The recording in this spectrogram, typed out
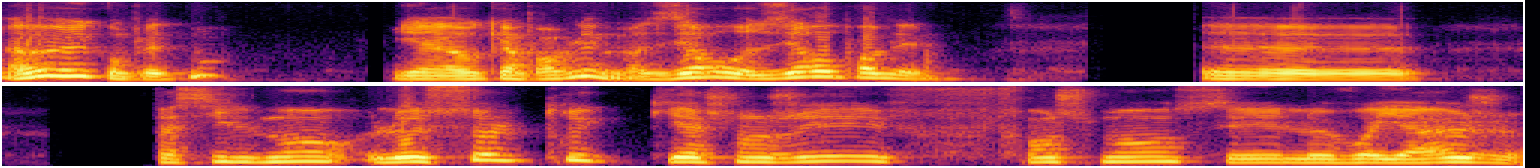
Ah oui, complètement. Il n'y a aucun problème. Zéro, zéro problème. Euh, facilement. Le seul truc qui a changé, franchement, c'est le voyage.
